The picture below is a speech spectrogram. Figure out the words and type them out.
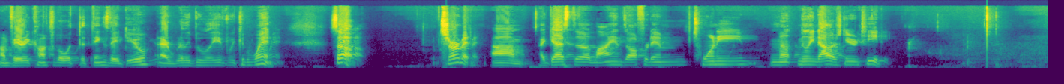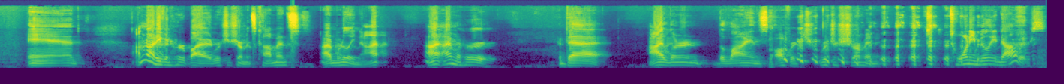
I'm very comfortable with the things they do, and I really believe we could win. So, Sherman, um, I guess the Lions offered him 20 million dollars guaranteed. And I'm not even hurt by Richard Sherman's comments. I'm really not. I, I'm hurt that I learned the Lions offered Richard Sherman twenty million dollars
